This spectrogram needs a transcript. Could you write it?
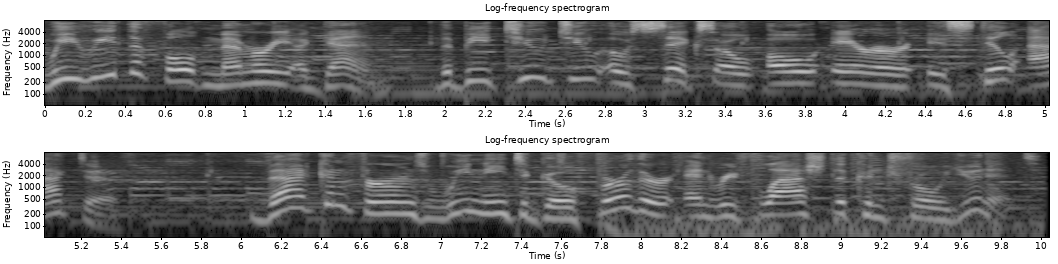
We read the fault memory again. The B220600 error is still active. That confirms we need to go further and reflash the control unit.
